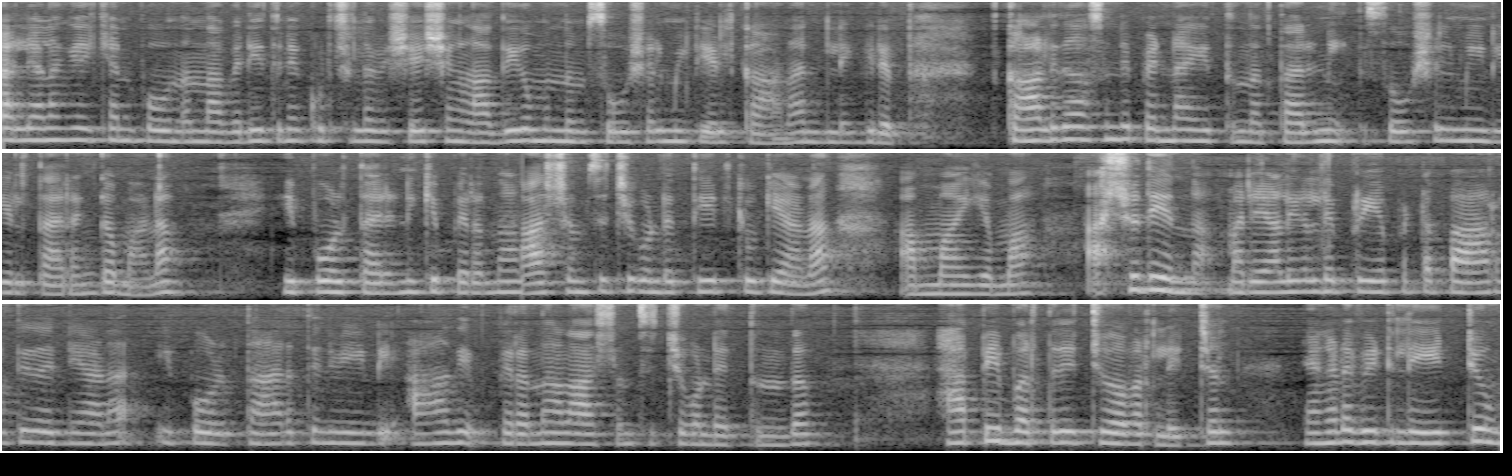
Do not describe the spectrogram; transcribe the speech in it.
കല്യാണം കഴിക്കാൻ പോകുന്ന നവനീതിനെക്കുറിച്ചുള്ള വിശേഷങ്ങൾ അധികമൊന്നും സോഷ്യൽ മീഡിയയിൽ കാണാനില്ലെങ്കിലും കാളിദാസിന്റെ പെണ്ണായി എത്തുന്ന തരണി സോഷ്യൽ മീഡിയയിൽ തരംഗമാണ്. ഇപ്പോൾ തരുണിക്ക് പിറന്നാൾ ആശംസിച്ചു കൊണ്ടെത്തിയിരിക്കുകയാണ് അമ്മായിയമ്മ. അശ്വതി എന്ന മലയാളികളുടെ പ്രിയപ്പെട്ട പാർവതി തന്നെയാണ് ഇപ്പോൾ താരത്തിന് വേണ്ടി ആദ്യം പിറന്നാൾ ആശംസിച്ചു കൊണ്ടെത്തുന്നത് happy birthday to our little ഞങ്ങളുടെ വീട്ടിലെ ഏറ്റവും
